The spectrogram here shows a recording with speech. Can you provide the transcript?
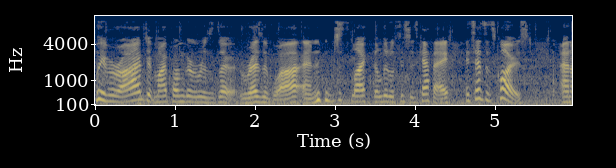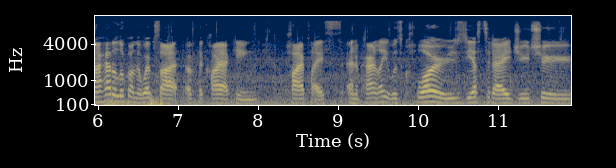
We've arrived at Myponga Res- Reservoir, and just like the Little Sisters Cafe, it says it's closed. And I had a look on the website of the kayaking hire place, and apparently it was closed yesterday due to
